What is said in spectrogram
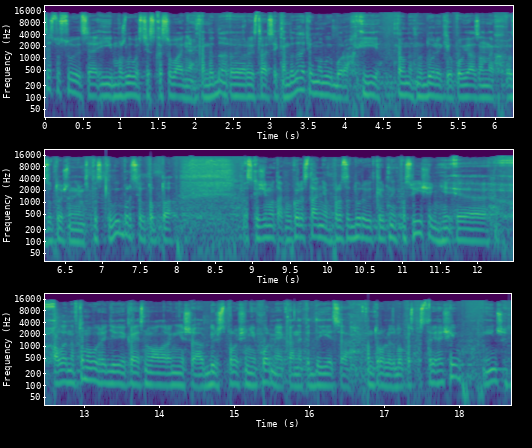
Це стосується і можливості скасування е, реєстрації кандидатів на виборах, і певних недоліків пов'язаних з уточненням списків виборців, тобто, скажімо так, використання процедури відкріпних посвідчень, е, але не в тому вигляді, яка існувала раніше, а в більш спрощеній формі, яка не піддається контролю з боку спостерігачів і інших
